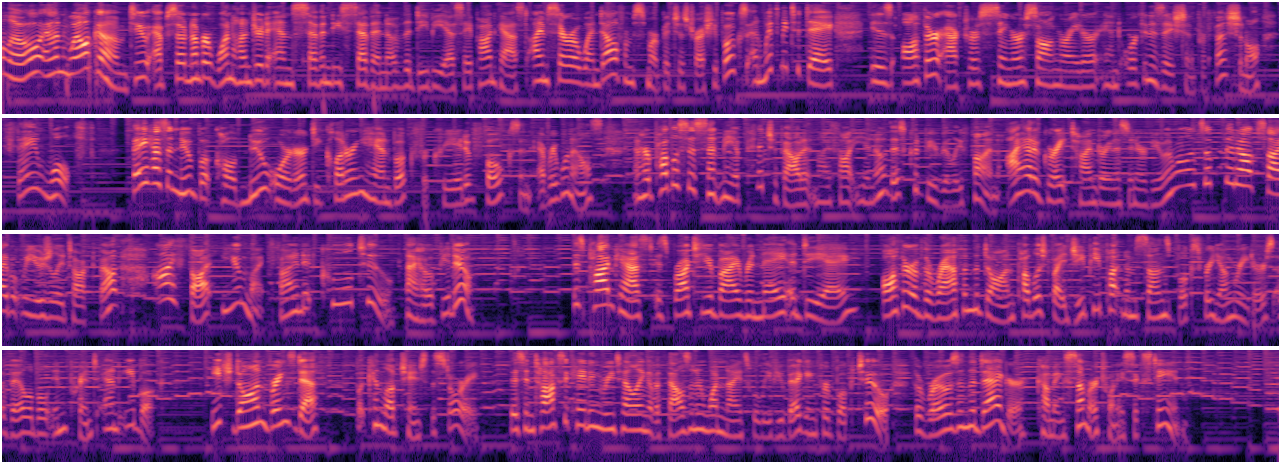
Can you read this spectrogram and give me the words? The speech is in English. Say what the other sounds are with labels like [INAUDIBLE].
Hello and welcome to episode number 177 of the DBSA podcast. I'm Sarah Wendell from Smart Bitches Trashy Books, and with me today is author, actress, singer, songwriter, and organization professional Fay Wolf. Fay has a new book called New Order Decluttering Handbook for Creative Folks and Everyone Else, and her publicist sent me a pitch about it, and I thought, you know, this could be really fun. I had a great time during this interview, and while it's a bit outside what we usually talked about, I thought you might find it cool too. I hope you do. This podcast is brought to you by Renee Ahdieh, author of The Wrath and the Dawn, published by G.P. Putnam Sons Books for Young Readers, available in print and ebook. Each dawn brings death, but can love change the story? This intoxicating retelling of A Thousand and One Nights will leave you begging for Book Two, The Rose and the Dagger, coming summer 2016.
